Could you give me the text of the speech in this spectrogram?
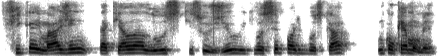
fica a imagem daquela luz que surgiu e que você pode buscar em qualquer momento.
